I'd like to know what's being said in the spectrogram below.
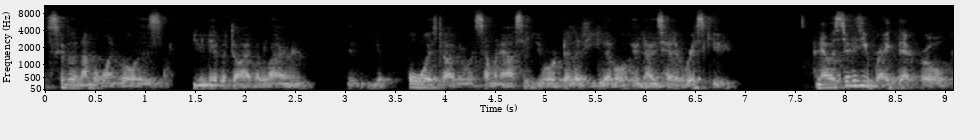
sort of the number one rule is you never dive alone you're always diving with someone else at your ability level who knows how to rescue. Now, as soon as you break that rule,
